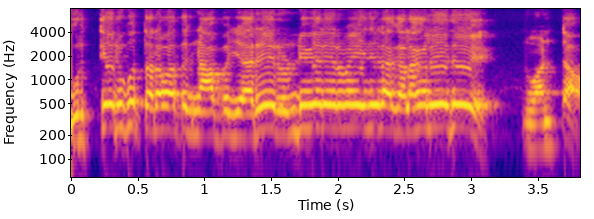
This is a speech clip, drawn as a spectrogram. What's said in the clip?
గుర్తెరుగు తర్వాత జ్ఞాపకం అరే రెండు వేల ఇరవై ఐదు ఇలా కలగలేదే. నువ్వు అంటావు.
